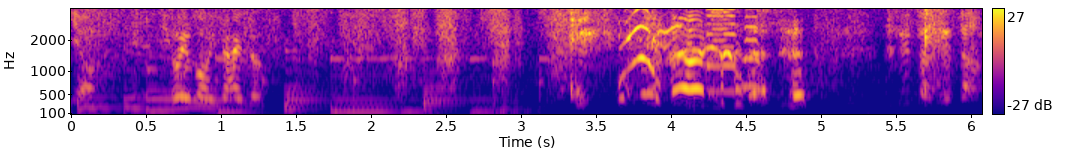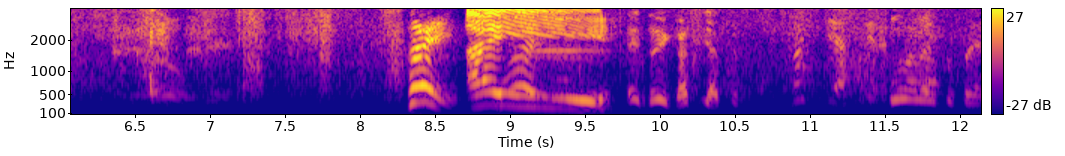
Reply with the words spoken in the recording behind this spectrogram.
グはカオスの予感はい。はい。えどういうガチやってるマジでやってるトーナメント戦。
